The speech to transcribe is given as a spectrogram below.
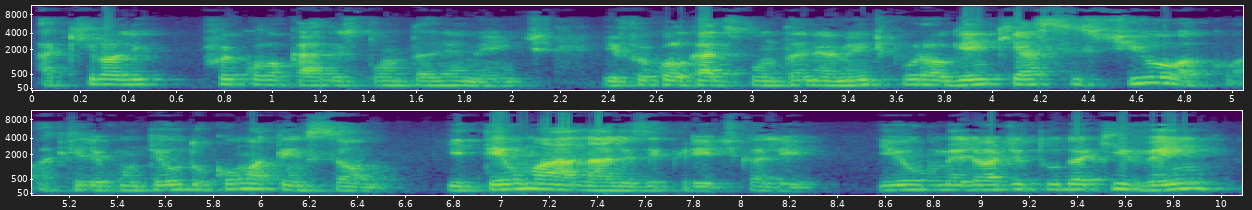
aquilo ali foi colocado espontaneamente. E foi colocado espontaneamente por alguém que assistiu aquele conteúdo com atenção. E tem uma análise crítica ali. E o melhor de tudo é que vem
